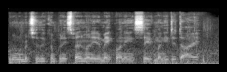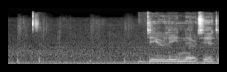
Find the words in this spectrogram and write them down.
Rule number two the company spend money to make money, save money to die. Duly noted.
